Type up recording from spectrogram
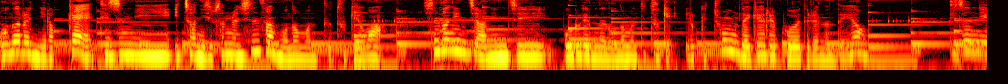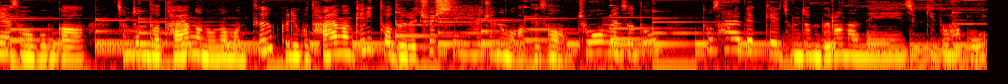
오늘은 이렇게 디즈니 2023년 신상 오너먼트 두 개와 신상인지 아닌지 모르겠는 오너먼트 두 개 이렇게 총 4개를 보여드렸는데요. 디즈니에서 뭔가 점점 더 다양한 오너먼트 그리고 다양한 캐릭터들을 출시해주는 것 같아서 좋으면서도 또 사야 될 게 점점 늘어나네 싶기도 하고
